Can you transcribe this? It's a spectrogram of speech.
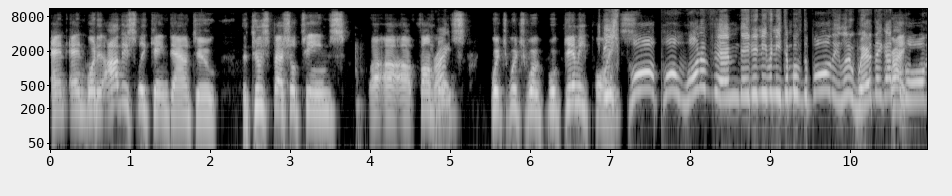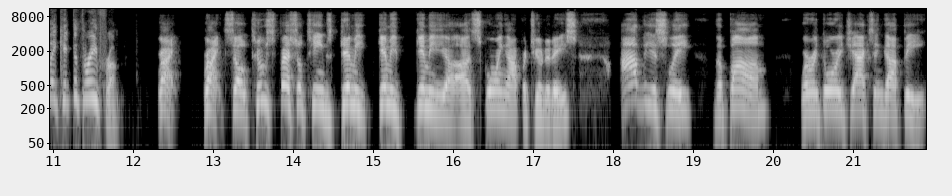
And and what it obviously came down to the two special teams uh, uh, uh, fumbles, right. which which were, were gimme points. Jeez, Paul, Paul, one of them they didn't even need to move the ball. They literally where they got right. the ball, they kicked the three from. Right, right. So two special teams gimme gimme gimme uh, uh, scoring opportunities. Obviously, the bomb where Adoree Jackson got beat.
